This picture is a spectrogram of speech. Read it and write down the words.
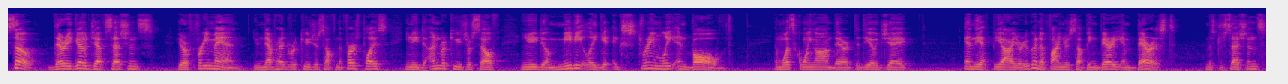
So, there you go, Jeff Sessions. You're a free man. You never had to recuse yourself in the first place. You need to unrecuse yourself. You need to immediately get extremely involved in what's going on there at the DOJ and the FBI, or you're going to find yourself being very embarrassed, Mr. Sessions,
